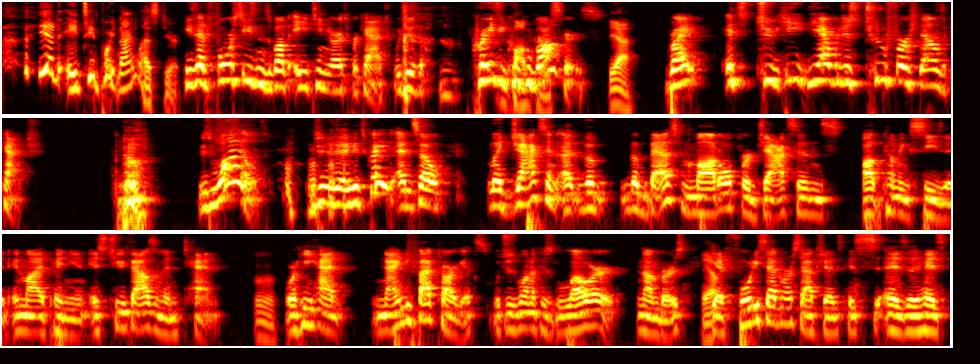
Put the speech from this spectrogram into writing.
he had 18.9 last year. He's had four seasons above 18 yards per catch, which is crazy cuckoo Bonkers. bonkers. Yeah. Right? It's two. He he averages two first downs a catch. it's wild. It's crazy. And so, like Jackson, uh, the the best model for Jackson's upcoming season, in my opinion, is 2010, Mm. where he had 95 targets, which is one of his lower numbers. Yeah. He had 47 receptions, his his, his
